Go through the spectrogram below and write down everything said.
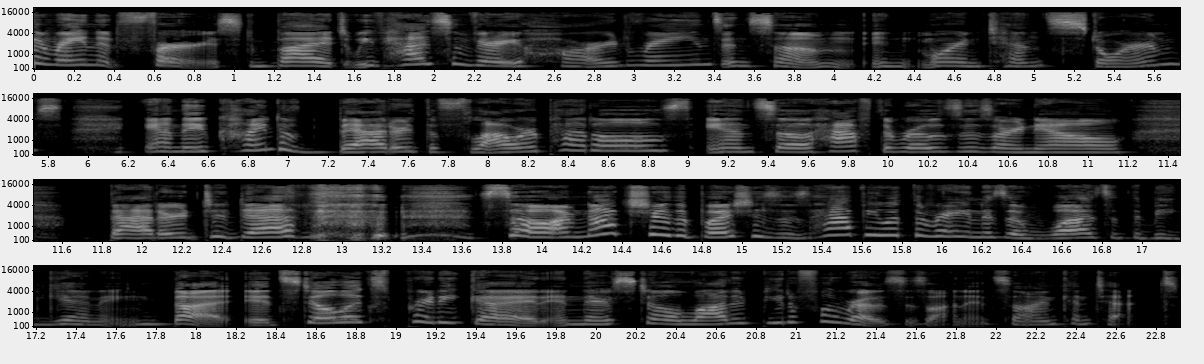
the rain at first, but we've had some very hard rains and some in more intense storms, and they've kind of battered the flower petals, and so half the roses are now battered to death. so I'm not sure the bush is as happy with the rain as it was at the beginning, but it still looks pretty good and there's still a lot of beautiful roses on it, so I'm content.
